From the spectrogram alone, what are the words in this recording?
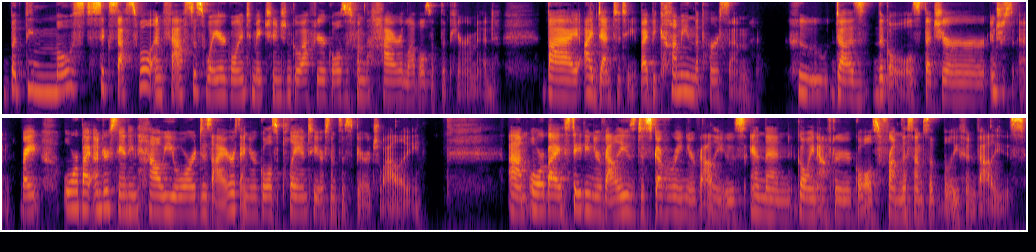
but the most successful and fastest way you're going to make change and go after your goals is from the higher levels of the pyramid by identity, by becoming the person who does the goals that you're interested in, right? Or by understanding how your desires and your goals play into your sense of spirituality um, or by stating your values, discovering your values, and then going after your goals from the sense of belief and values.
